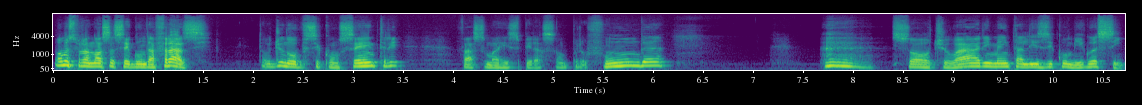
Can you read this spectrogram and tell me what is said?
Vamos para a nossa segunda frase? Então, de novo, se concentre, faça uma respiração profunda, solte o ar e mentalize comigo assim.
